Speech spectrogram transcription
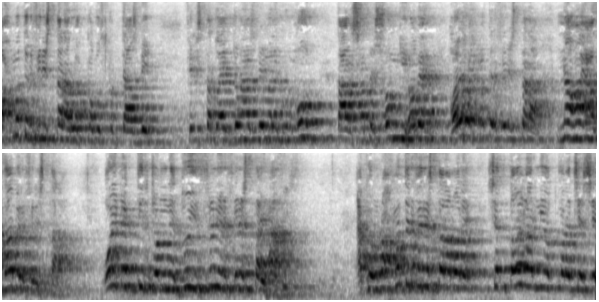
রহমতের ফিরিস্তারা রোহ কবচ করতে আসবে। ফেরিস্তা তো একজন আসবে, মালাকুল মৌত তার সাথে সঙ্গী হবেন। হয় রহমতের ফেরিস্তারা না হয় আজাবের ফেরিস্তারা ওই ব্যক্তির জন্য দুই শ্রেণির ফেরিস্তাই হাজির। এখন রহমতের ফেরিস্তারা বলে, সে তওবার নিয়ত করেছে, সে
